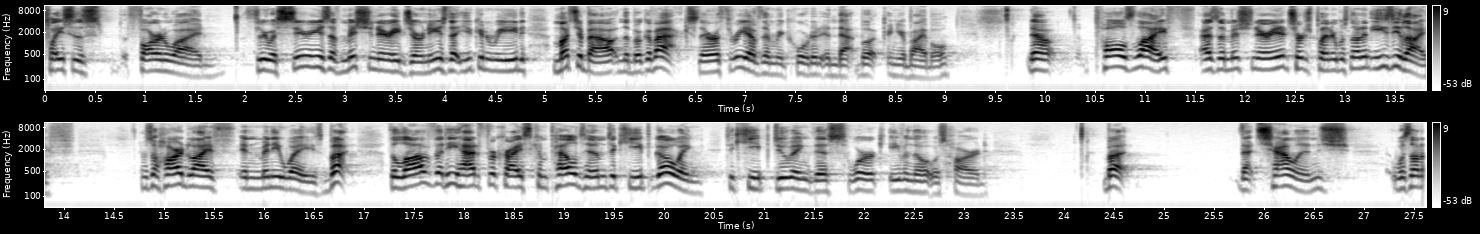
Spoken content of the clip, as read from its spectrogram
places far and wide through a series of missionary journeys that you can read much about in the book of Acts. There are three of them recorded in that book in your Bible. Now, Paul's life as a missionary and a church planter was not an easy life. It was a hard life in many ways, but the love that he had for Christ compelled him to keep going, to keep doing this work, even though it was hard. But that challenge was not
